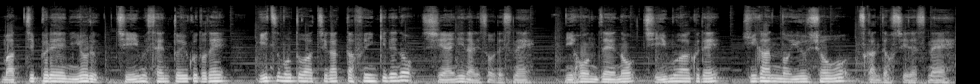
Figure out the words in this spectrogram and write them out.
マッチプレーによるチーム戦ということで、いつもとは違った雰囲気での試合になりそうですね。日本勢のチームワークで悲願の優勝を掴んでほしいですね。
